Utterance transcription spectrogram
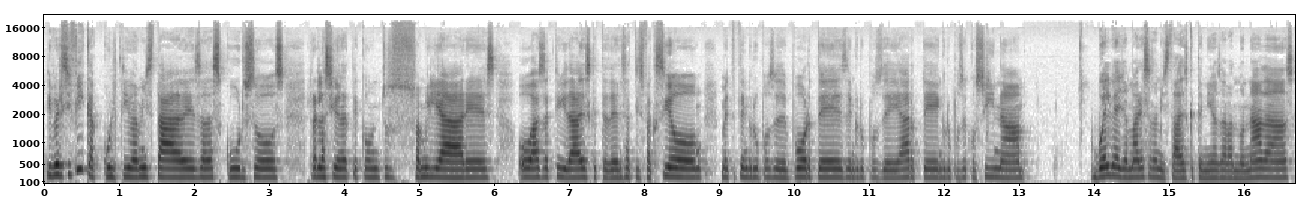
Diversifica, cultiva amistades, haz cursos, relacionate con tus familiares o haz actividades que te den satisfacción, métete en grupos de deportes, en grupos de arte, en grupos de cocina, vuelve a llamar esas amistades que tenías abandonadas,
